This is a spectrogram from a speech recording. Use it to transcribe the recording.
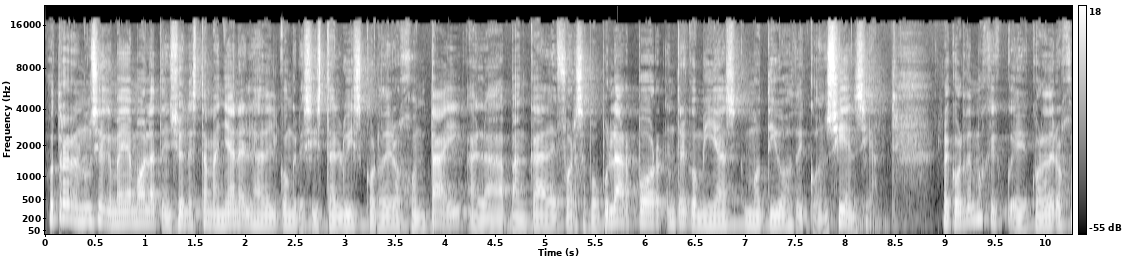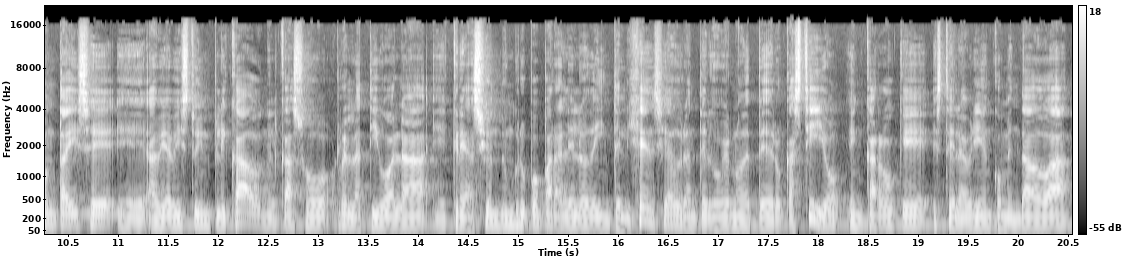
Otra renuncia que me ha llamado la atención esta mañana es la del congresista Luis Cordero Jontay a la bancada de Fuerza Popular por, entre comillas, motivos de conciencia. Recordemos que eh, Cordero Jontay se eh, había visto implicado en el caso relativo a la eh, creación de un grupo paralelo de inteligencia durante el gobierno de Pedro Castillo, encargo que este le habría encomendado a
